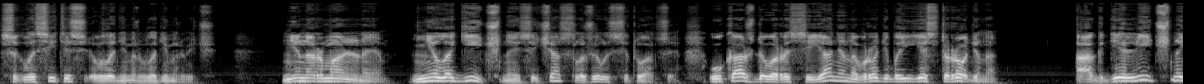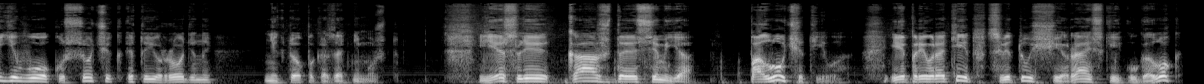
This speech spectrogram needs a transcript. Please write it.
Согласитесь, Владимир Владимирович, ненормальная, нелогичная сейчас сложилась ситуация. У каждого россиянина вроде бы и есть родина, а где лично его кусочек этой родины, никто показать не может. Если каждая семья получит его и превратит в цветущий райский уголок,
